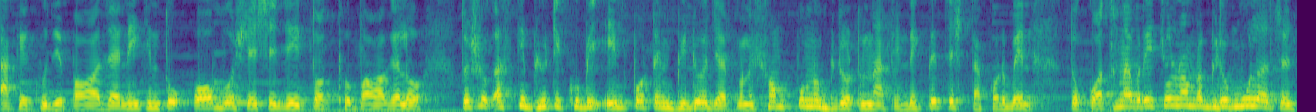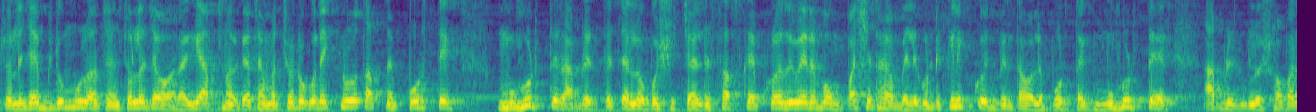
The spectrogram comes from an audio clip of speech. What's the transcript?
তাকে খুঁজে পাওয়া যায়নি, কিন্তু অবশেষে যেই তথ্য পাওয়া গেল। দর্শক, আজকে ভিডিওটি খুবই ইম্পর্টেন্ট ভিডিও যার মানে সম্পূর্ণ ভিডিওটা না টেনে দেখতে চেষ্টা করবেন। তো কথা না বেরিয়ে চলুন, আমরা ভিডিও মূল আলোচনা চলে যাই। ভিডিও মূল আলোচনা চলে যাওয়ার আগে আপনার কাছে আমার ছোটো করে অনুরোধ আপনি প্রত্যেক মুহূর্তের আপডেট পেতে চাইলে অবশ্যই চ্যানেলটি সাবস্ক্রাইব করে দেবেন এবং পাশে থাকা বেলেগুটি ক্লিক করে দেবেন, তাহলে প্রত্যেক মুহূর্তের আপডেটগুলো সবার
